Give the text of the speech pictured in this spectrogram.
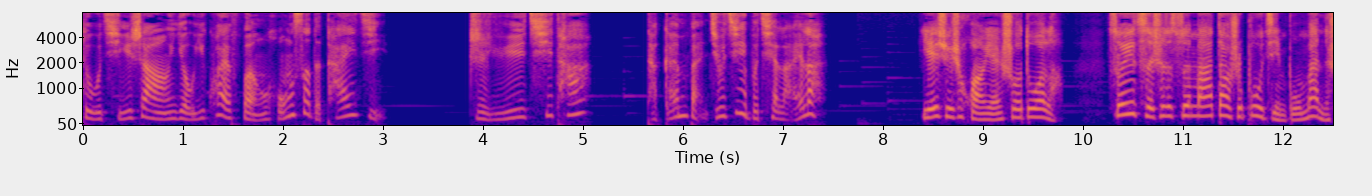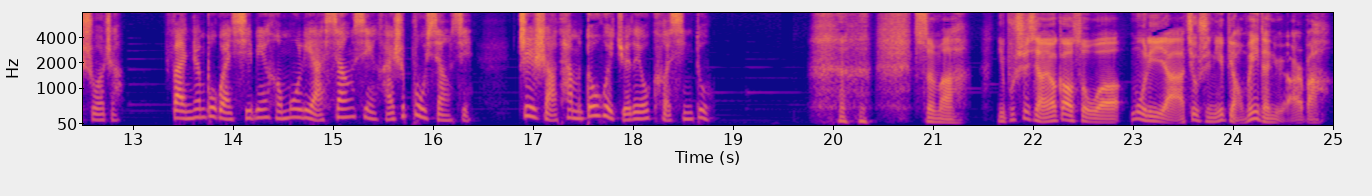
肚脐上有一块粉红色的胎记。至于其他，她根本就记不起来了。也许是谎言说多了。所以，此时的孙妈倒是不紧不慢的说着：“反正不管席斌和穆丽亚相信还是不相信，至少他们都会觉得有可信度。”呵呵孙妈，你不是想要告诉我穆丽亚就是你表妹的女儿吧？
